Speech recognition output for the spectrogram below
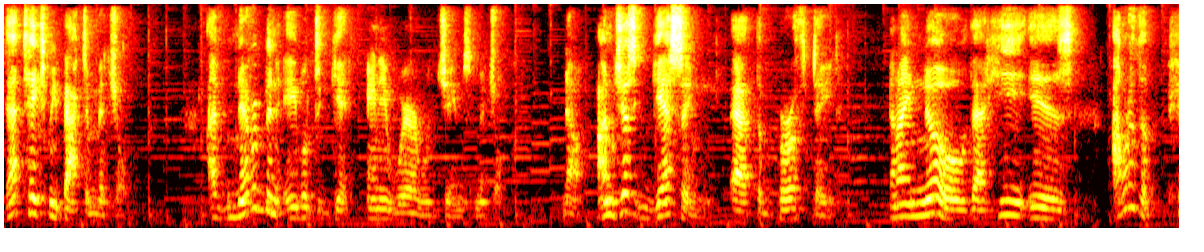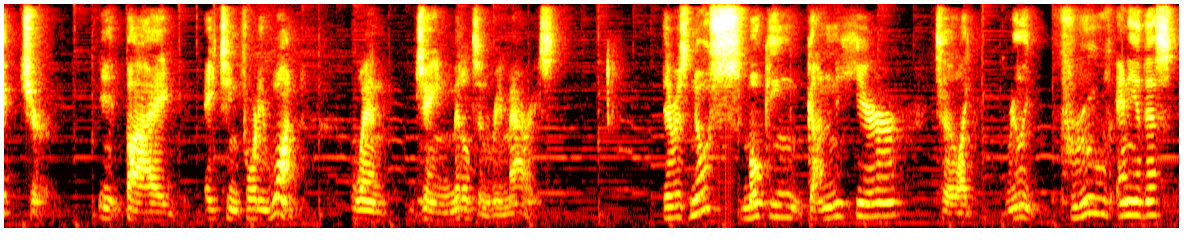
That takes me back to Mitchell. I've never been able to get anywhere with James Mitchell. Now, I'm just guessing at the birth date and I know that he is out of the picture by 1841 when Jane Middleton remarries. There is no smoking gun here to like really prove any of this,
